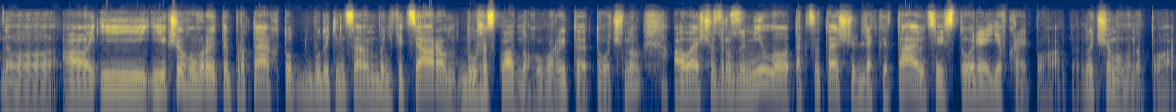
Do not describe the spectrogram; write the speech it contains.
Ну, а і, і якщо говорити про те, хто буде кінцевим бенефіціаром, дуже складно говорити точно. Але що зрозуміло, так це те, що для Китаю ця історія є вкрай поганою. Ну чому вона погана?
